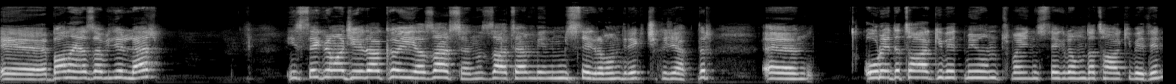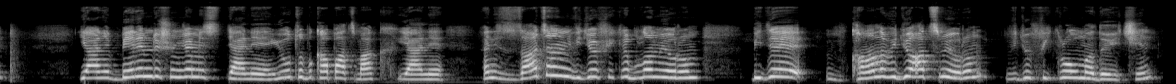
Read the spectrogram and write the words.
e, bana yazabilirler. Instagram'a Ceyda Kayı yazarsanız zaten benim Instagram'ım direkt çıkacaktır. E, orayı da takip etmeyi unutmayın. Instagram'ı da takip edin. Yani benim düşüncem yani YouTube'u kapatmak. Yani hani zaten video fikri bulamıyorum. Bir de kanala video atmıyorum. Video fikri olmadığı için.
